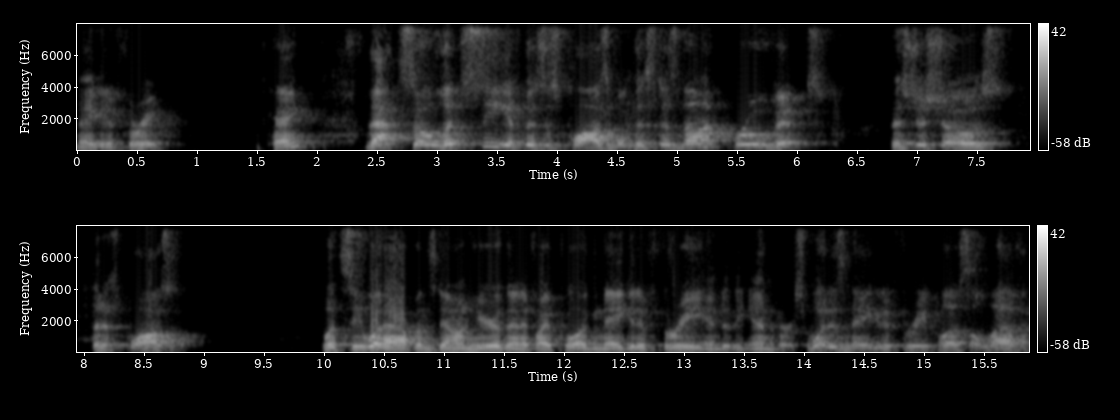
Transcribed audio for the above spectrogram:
negative three. Okay? That, so let's see if this is plausible. This does not prove it. This just shows that it's plausible. Let's see what happens down here then if I plug negative 3 into the inverse. What is negative 3 plus 11?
